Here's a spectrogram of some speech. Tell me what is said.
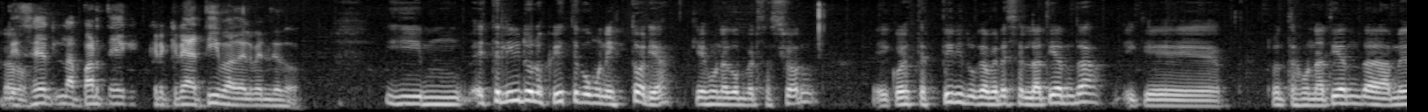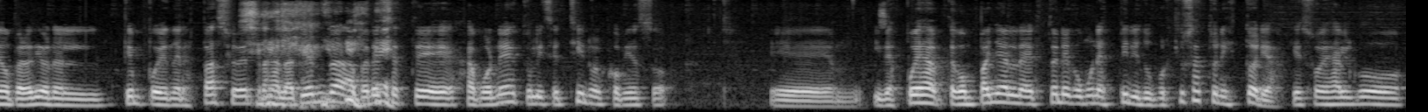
de ser la parte creativa del vendedor. Y mm, este libro lo escribiste como una historia, que es una conversación eh, con este espíritu que aparece en la tienda y que tú entras a una tienda medio perdido en el tiempo y en el espacio, entras a la tienda, aparece este japonés, tú le dices chino al comienzo, eh, y después te acompaña la historia como un espíritu. ¿Por qué usaste una historia? Que eso es algo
